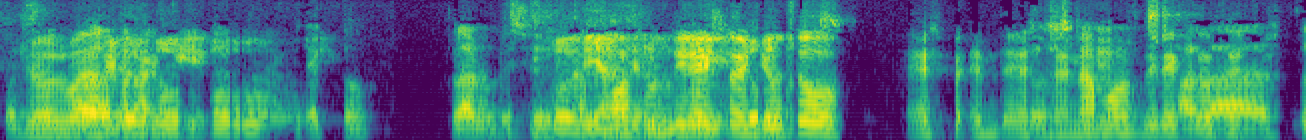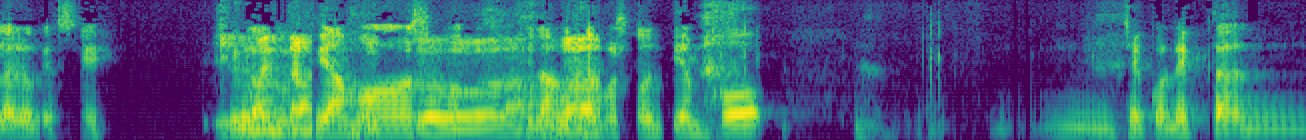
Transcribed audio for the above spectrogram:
Por Yo os voy a Pero aquí. directo. Claro que sí. Hacemos un directo en YouTube. Es- Pues Estrenamos directos. a las- en- Claro que sí. y Si lo anunciamos, si lo anunciamos con tiempo, mm, se conectan.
